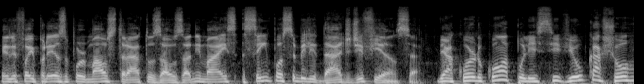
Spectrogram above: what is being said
Ele foi preso por maus tratos aos animais sem possibilidade de fiança. De acordo com a Polícia Civil, o cachorro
